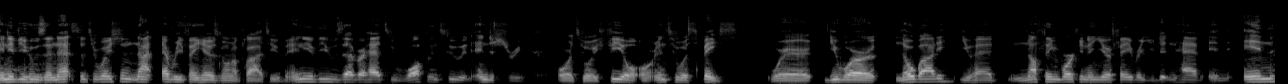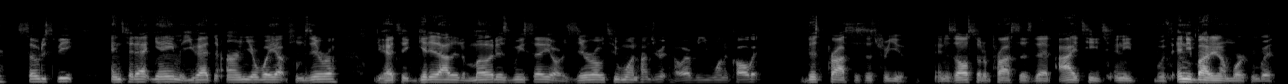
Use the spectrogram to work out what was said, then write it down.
Any of you who's in that situation, not everything here is going to apply to you, but any of you who's ever had to walk into an industry or to a field or into a space where you were nobody, you had nothing working in your favor, you didn't have an in, so to speak, into that game, and you had to earn your way up from zero. You had to get it out of the mud, as we say, or zero to 100, however you want to call it. This process is for you. And it's also the process that I teach any with anybody that I'm working with.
